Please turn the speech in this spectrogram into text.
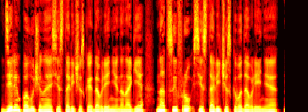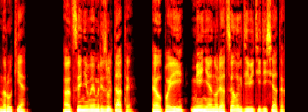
Делим полученное систолическое давление на ноге на цифру систолического давления на руке. Оцениваем результаты. ЛПИ менее 0,9.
